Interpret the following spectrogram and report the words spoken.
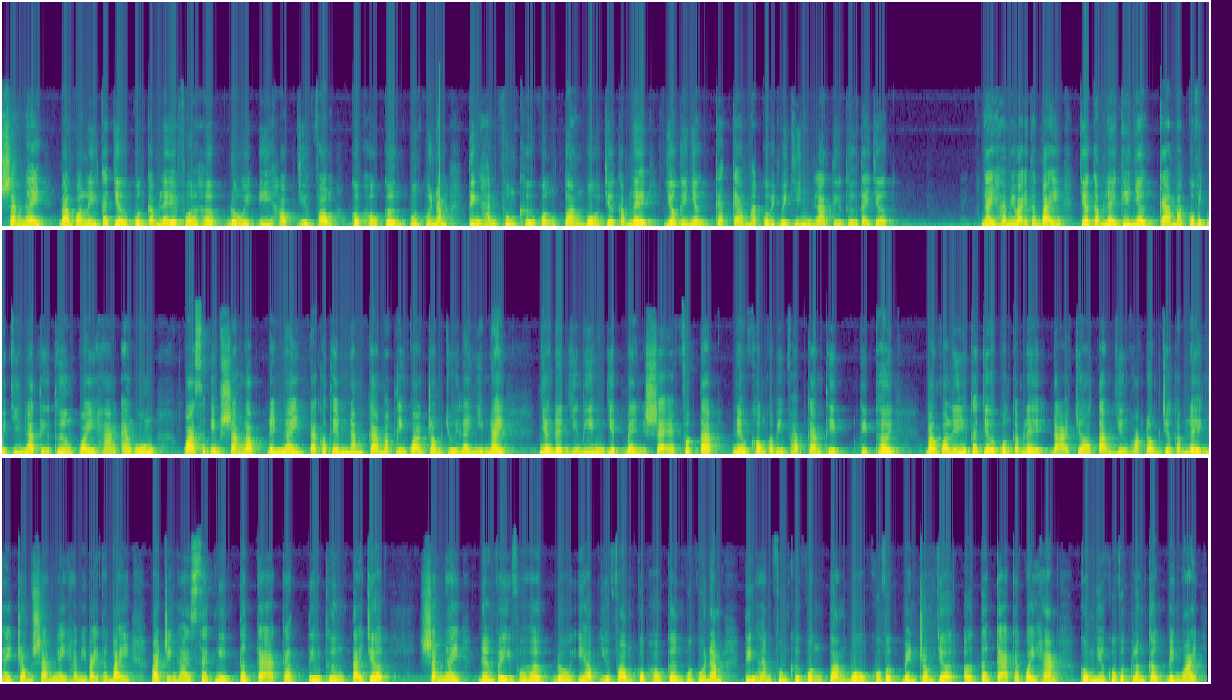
Sáng nay, Ban Quản lý các chợ quận Cẩm Lệ phối hợp đội y học dự phòng, Cục Hậu cần Quân khu 5 tiến hành phun khử khuẩn toàn bộ chợ Cẩm Lệ do ghi nhận các ca mắc COVID-19 là tiểu thương tại chợ. Ngày 27 tháng 7, chợ Cẩm Lệ ghi nhận ca mắc COVID-19 là tiểu thương quầy hàng ăn uống. Qua xét nghiệm sàng lọc, đến nay đã có thêm 5 ca mắc liên quan trong chuỗi lây nhiễm này. Nhận định diễn biến dịch bệnh sẽ phức tạp nếu không có biện pháp can thiệp kịp thời. Ban quản lý các chợ quận Cẩm Lệ đã cho tạm dừng hoạt động chợ Cẩm Lệ ngay trong sáng ngày 27 tháng 7 và triển khai xét nghiệm tất cả các tiểu thương tại chợ. Sáng nay, đơn vị phối hợp đội y học dự phòng Cục Hậu cần Quân khu 5 tiến hành phun khử khuẩn toàn bộ khu vực bên trong chợ ở tất cả các quầy hàng cũng như khu vực lân cận bên ngoài.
